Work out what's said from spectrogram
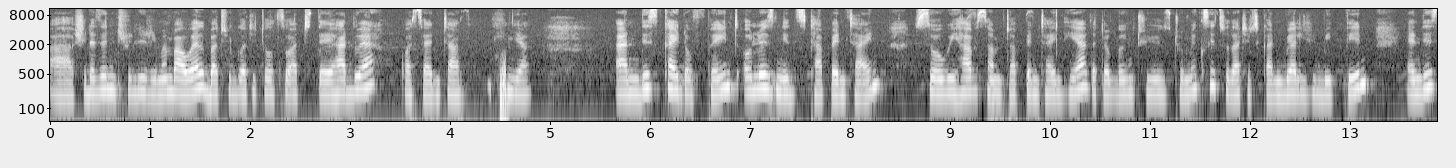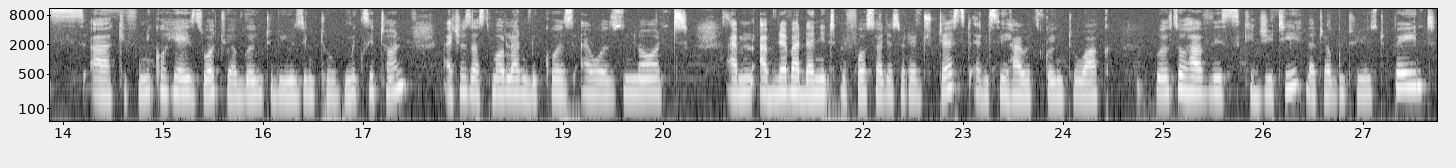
Uh, she doesn't really remember well, but we got it also at the hardware kwa center. yeah. And this kind of paint always needs turpentine. So we have some turpentine here that we're going to use to mix it so that it can be a little bit thin. And this uh, kifuniko here is what we are going to be using to mix it on. I chose a small one because I was not, I'm, I've never done it before, so I just wanted to test and see how it's going to work. We also have this kijiti that we're going to use to paint.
